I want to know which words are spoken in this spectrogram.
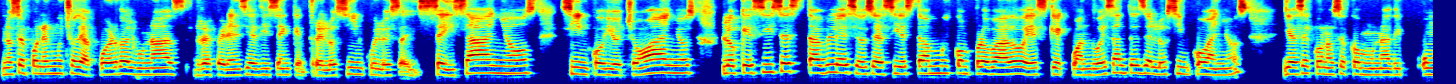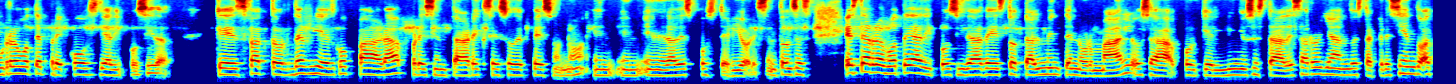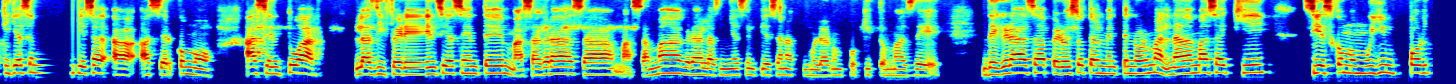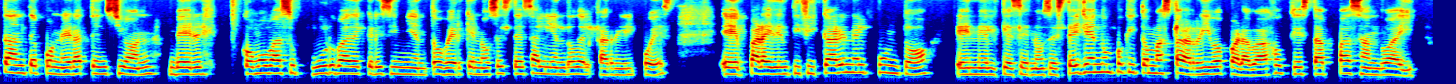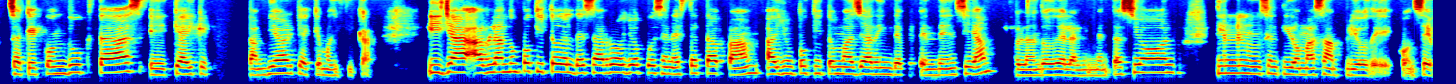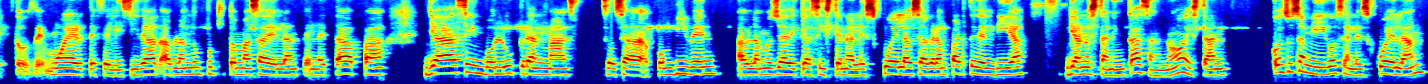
no se ponen mucho de acuerdo, algunas referencias dicen que entre los 5 y los 6 años, 5 y 8 años, lo que sí se establece, o sea, sí está muy comprobado es que cuando es antes de los 5 años, ya se conoce como un rebote precoz de adiposidad que es factor de riesgo para presentar exceso de peso ¿no? en, edades posteriores. Entonces, este rebote de adiposidad es totalmente normal, o sea, porque el niño se está desarrollando, está creciendo. Aquí ya se empieza a hacer como acentuar las diferencias entre masa grasa, masa magra, las niñas empiezan a acumular un poquito más de, de grasa, pero es totalmente normal. Nada más aquí sí es como muy importante poner atención, ver cómo va su curva de crecimiento, ver que no se esté saliendo del carril, pues, eh, para identificar en el punto en el que se nos esté yendo un poquito más para arriba o para abajo, qué está pasando ahí. O sea, qué conductas, eh, qué hay que cambiar, qué hay que modificar. Y ya hablando un poquito del desarrollo, pues en esta etapa hay un poquito más ya de independencia, hablando de la alimentación, tienen un sentido más amplio de conceptos de muerte, felicidad, hablando un poquito más adelante en la etapa, ya se involucran más, o sea, conviven, hablamos ya de que asisten a la escuela, o sea, gran parte del día ya no están en casa, ¿no? Están con sus amigos en la escuela,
